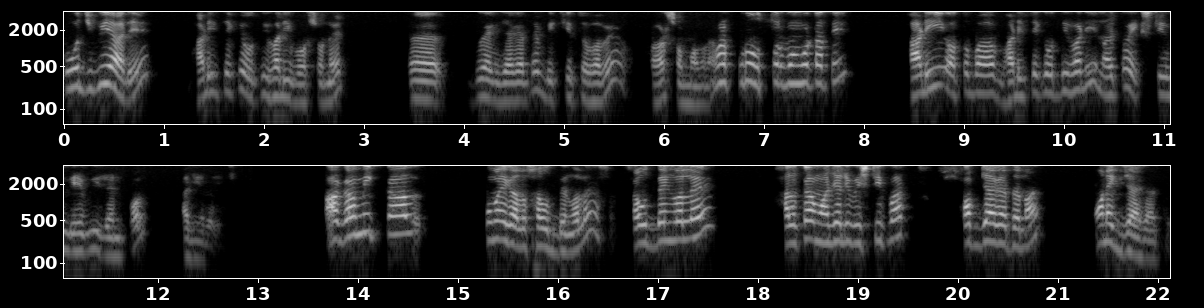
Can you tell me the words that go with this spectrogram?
কোচবিহারে ভারী থেকে অতি ভারী বর্ষণের আ ২-১ জায়গাতে বিক্ষিপ্তভাবে হওয়ার সম্ভাবনা। মানে পুরো উত্তরবঙ্গটাতেই ভারী অথবা ভারী থেকে অতি ভারী নয়তো এক্সট্রিমলি হেভি রেনফল আজকে রয়েছে। আগামীকাল কমে গেল সাউথ বেঙ্গলে। সাউথ বেঙ্গলে হালকা মাঝারি বৃষ্টিপাত সব জায়গাতে নয়, অনেক জায়গাতে।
